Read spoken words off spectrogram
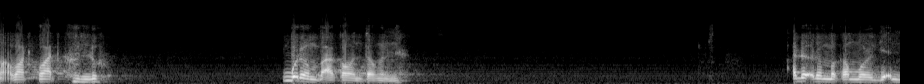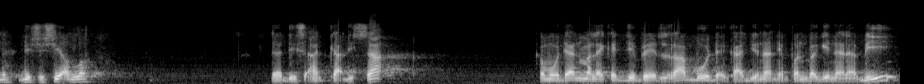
Mak buat kuat geluk. Burung pak kau untung ni. Ada orang makamul jannah di sisi Allah. Dan di saat Kak Disak, kemudian Malaikat Jibril rabu dan kajunan yang pun baginda Nabi,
